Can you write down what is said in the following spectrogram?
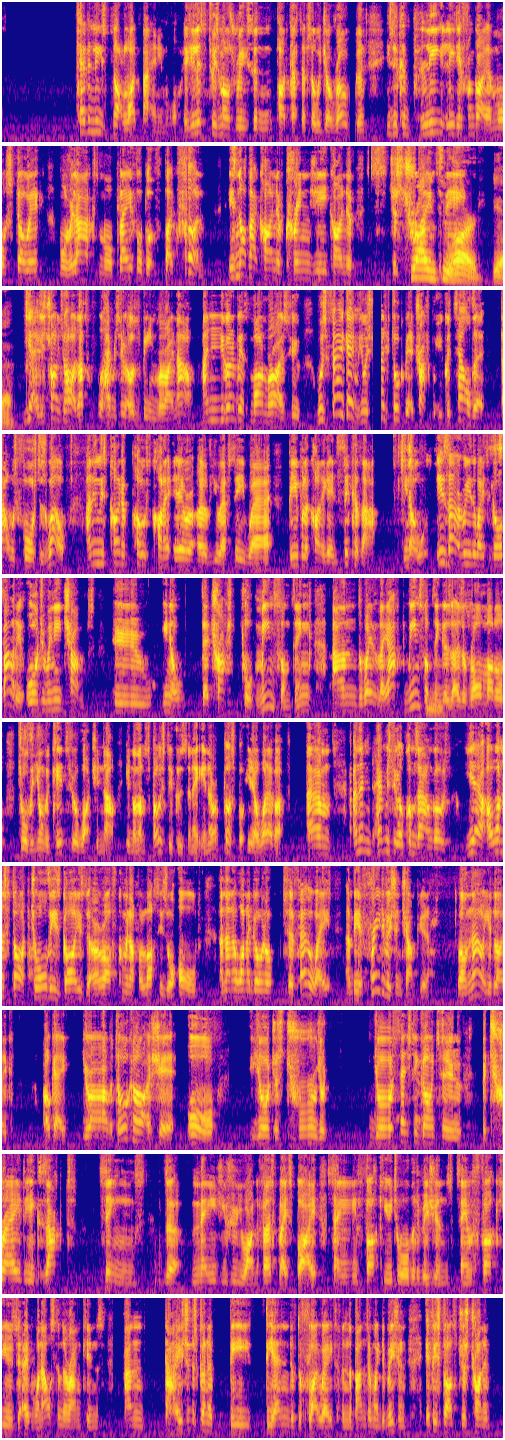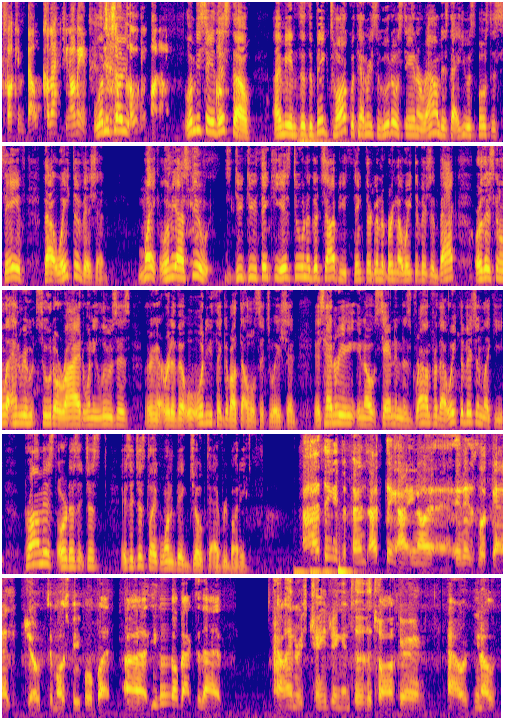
Kevin Lee's not like that anymore. If you listen to his most recent podcast episode with Joe Rogan, he's a completely different guy, a more stoic, more relaxed, more playful, but like fun he's not that kind of cringy kind of just trying, trying too be, hard. Yeah. Yeah, he's trying too hard. That's what Henry Cejudo has been right now. And you're going to be with Marlon Moraes, who was fair game. He was trying to talk a bit of trash, but you could tell that that was forced as well. And in this kind of post of era of UFC where people are kind of getting sick of that, you know, is that really the way to go about it, or do we need champs who, you know, their trash talk means something, and the way that they act means something mm. as, as, a role model to all the younger kids who are watching now. You know, I'm supposed to because it's an 18 or plus, but you know, whatever. Um, and then Henry Cejudo comes out and goes, "Yeah, I want to start to all these guys that are off coming off of losses or old, and then I want to go up to featherweight and be a free division champion." Well, now you're like, okay, you're either talking a lot of shit or you're just true. You're you're essentially going to betray the exact things that made you who you are in the first place by saying fuck you to all the divisions, saying fuck you to everyone else in the rankings, and that is just going to be the end of the flyweight and the bantamweight division if he starts just trying to fucking belt collect. You know what I mean? Let this me tell you. Let me say this though. I mean, the, the big talk with Henry Cejudo staying around is that he was supposed to save that weight division. Mike, let me ask you: do, do you think he is doing a good job? Do you think they're going to bring that weight division back, or they're just going to let Henry Cejudo ride when he loses? They're going to get rid of it. What, what, do you think about that whole situation? Is Henry, you know, standing his ground for that weight division like he promised, or does it just is it just like one big joke to everybody? I think it depends. I think I, you know, it is looked at as a joke to most people, but uh, you go back to that how Henry's changing into the talker and how you know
